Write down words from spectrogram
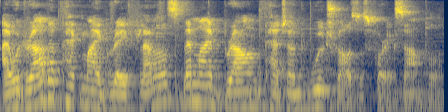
I would rather pack my grey flannels than my brown patterned wool trousers for example.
